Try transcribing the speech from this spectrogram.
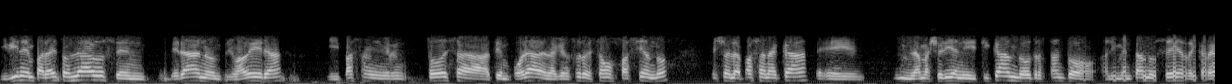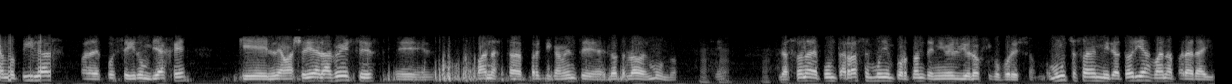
y vienen para estos lados en verano, en primavera, y pasan toda esa temporada en la que nosotros estamos paseando, ellos la pasan acá, la mayoría nidificando, otros tanto alimentándose, recargando pilas para después seguir un viaje que la mayoría de las veces eh, van a estar prácticamente del otro lado del mundo. La zona de Punta Raza es muy importante a nivel biológico por eso. Muchas aves migratorias van a parar ahí,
